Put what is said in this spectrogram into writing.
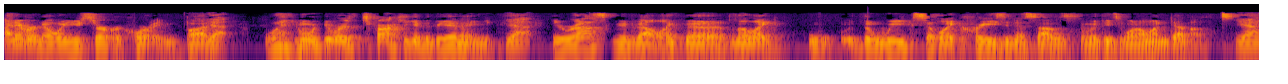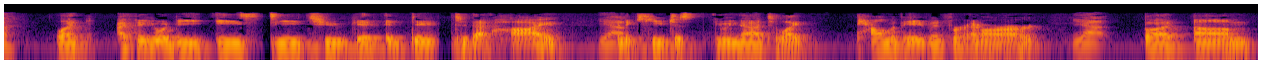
I never know when you start recording, but Yeah. When we were talking at the beginning, Yeah. you were asking me about like the the like w- the weeks of like craziness I was in with these one on one demos. Yeah. Like I think it would be easy to get addicted to that high Yeah. and to keep just doing that to like pound the pavement for MRR Yeah. but um,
